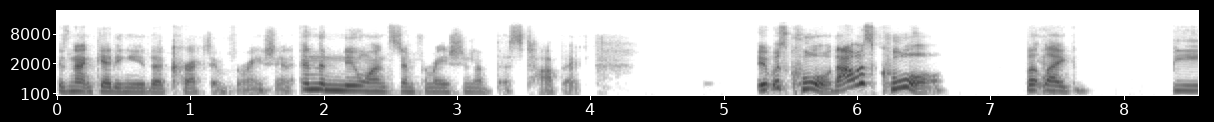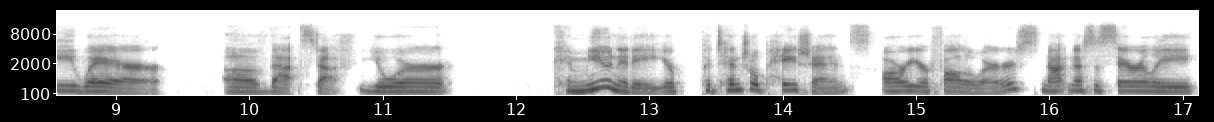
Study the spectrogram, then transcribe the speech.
is not getting you the correct information and the nuanced information of this topic. It was cool. That was cool. But yeah. like beware of that stuff. Your community, your potential patients are your followers, not necessarily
